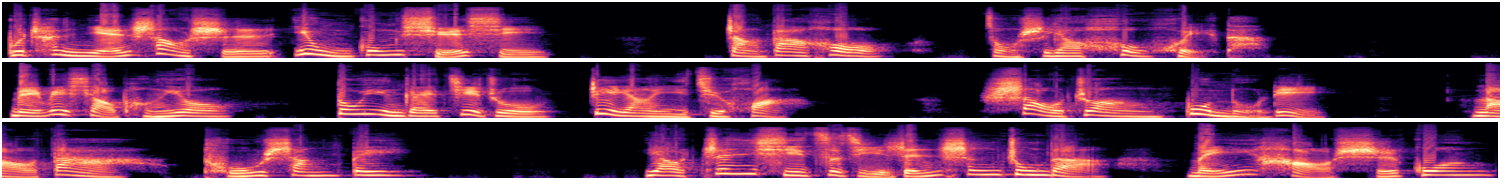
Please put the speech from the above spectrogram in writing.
不趁年少时用功学习，长大后总是要后悔的。每位小朋友都应该记住这样一句话：少壮不努力，老大徒伤悲。要珍惜自己人生中的。美好时光。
